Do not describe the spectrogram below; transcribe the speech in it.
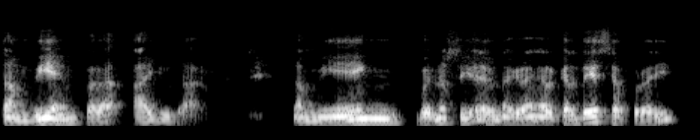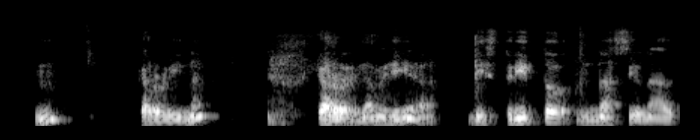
también para ayudar. También, bueno, sí, hay una gran alcaldesa por ahí, Carolina, Carolina Mejía, Distrito Nacional.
